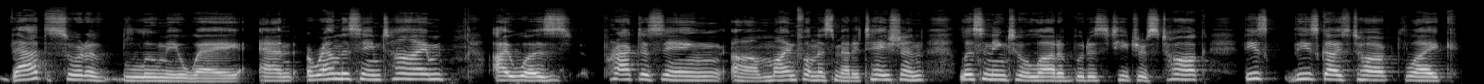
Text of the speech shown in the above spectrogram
That sort of blew me away. And around the same time, I was practicing um, mindfulness meditation, listening to a lot of Buddhist teachers talk. These these guys talked like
